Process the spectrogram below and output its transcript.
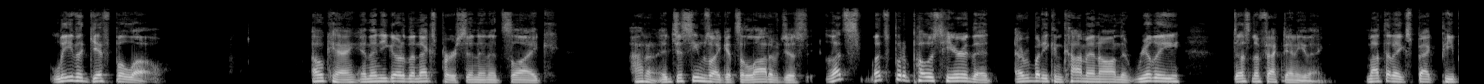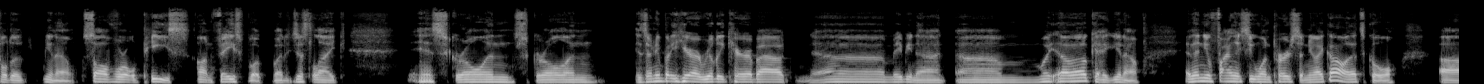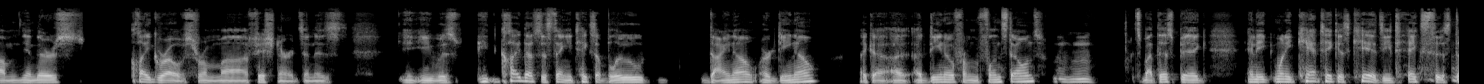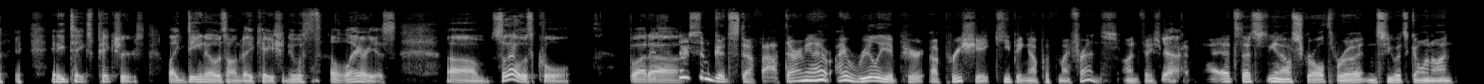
Leave a gift below. Okay. And then you go to the next person and it's like, I don't know. It just seems like it's a lot of just let's let's put a post here that everybody can comment on that really doesn't affect anything. Not that I expect people to, you know, solve world peace on Facebook, but it's just like eh, scrolling, scrolling. Is there anybody here I really care about? Uh, maybe not. Um, wait, oh, okay, you know. And then you'll finally see one person. You're like, oh, that's cool. Um, and there's Clay Groves from uh, Fish Nerds, and his he, he was he, Clay does this thing. He takes a blue dino or dino, like a, a, a dino from Flintstones. Mm-hmm. It's about this big, and he when he can't take his kids, he takes this and he takes pictures like Dino's on vacation. It was hilarious. Um, so that was cool. But there's, uh, there's, some good stuff out there. I mean, I, I really ap- appreciate keeping up with my friends on Facebook. Yeah. I mean, it's that's you know scroll through it and see what's going on.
